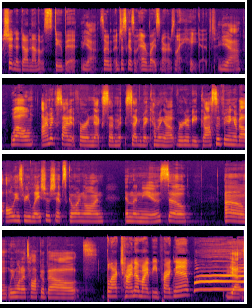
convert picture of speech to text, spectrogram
I shouldn't have done that. That was stupid. Yeah. So it just gets on everybody's nerves, and I hate it. Yeah. Well, I'm excited for our next segment, segment coming up. We're going to be gossiping about all these relationships going on in the news. So, um, we want to talk about Blac Chyna might be pregnant. What? Yes,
